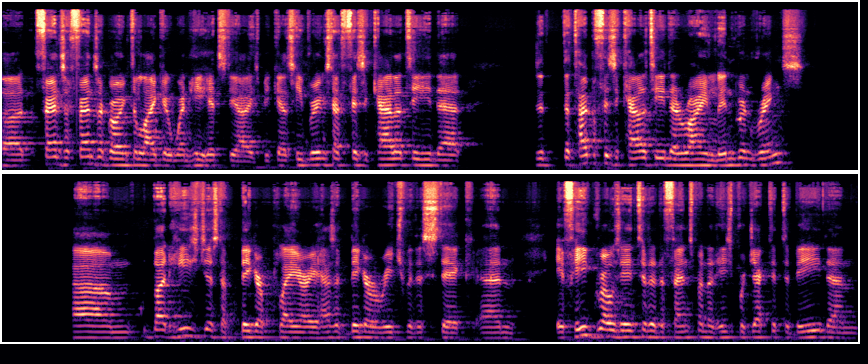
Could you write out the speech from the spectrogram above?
but fans of fans are going to like it when he hits the ice because he brings that physicality that the, the type of physicality that Ryan Lindgren brings. Um, but he's just a bigger player. He has a bigger reach with his stick, and if he grows into the defenseman that he's projected to be, then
